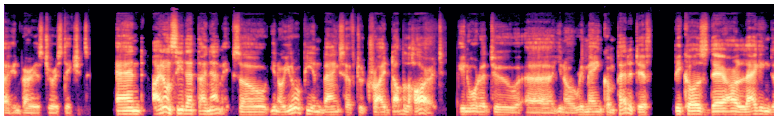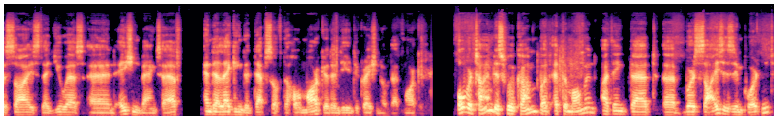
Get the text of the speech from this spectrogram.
uh, in various jurisdictions. And I don't see that dynamic. So, you know, European banks have to try double hard in order to, uh, you know, remain competitive because they are lagging the size that US and Asian banks have, and they're lagging the depths of the whole market and the integration of that market. Over time, this will come, but at the moment, I think that uh, where size is important,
